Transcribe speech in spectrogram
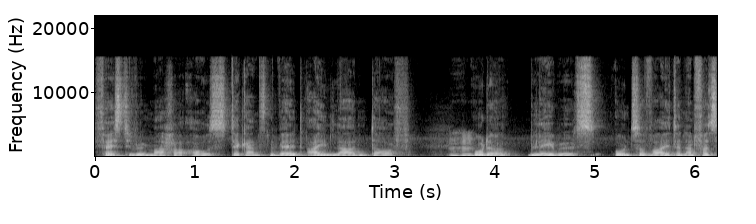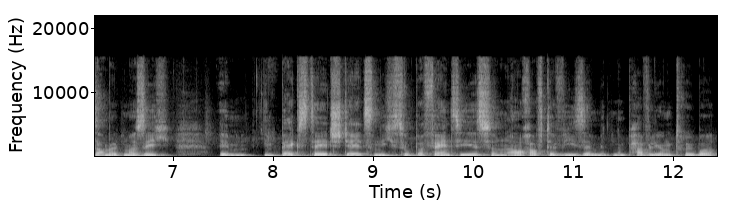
Festivalmacher aus der ganzen Welt einladen darf. Mhm. Oder Labels und so weiter. Und dann versammelt man sich im, im Backstage, der jetzt nicht super fancy ist, sondern auch auf der Wiese mit einem Pavillon drüber.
